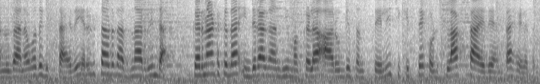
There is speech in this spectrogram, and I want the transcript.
ಅನುದಾನ ಒದಗಿಸ್ತಾ ಇದೆ. ಎರಡು ಸಾವಿರದ ಹದಿನಾರರಿಂದ ಕರ್ನಾಟಕದ ಇಂದಿರಾ ಗಾಂಧಿ ಮಕ್ಕಳ ಆರೋಗ್ಯ ಸಂಸ್ಥೆಯಲ್ಲಿ ಚಿಕಿತ್ಸೆ ಕೊಡಿಸಲಾಗ್ತಾ ಇದೆ ಅಂತ ಹೇಳಿದರು.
